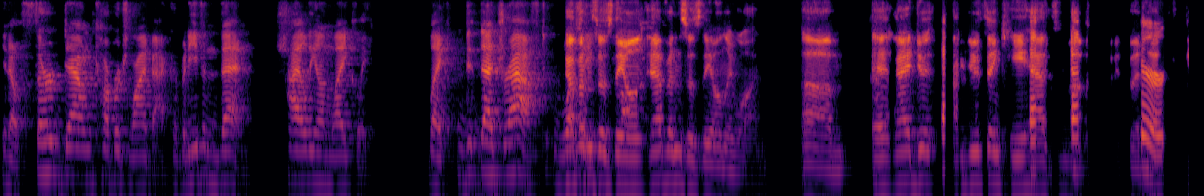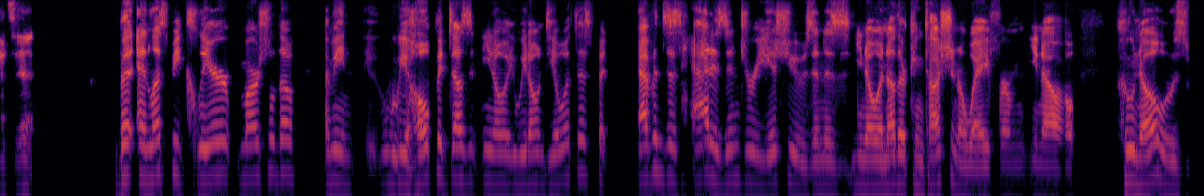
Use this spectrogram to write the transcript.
you know third down coverage linebacker, but even then, highly unlikely. Like th- that draft. Evans is the only Evans is the only one. Um, and I do I do think he has some upside, but that, that's it. But and let's be clear, Marshall. Though I mean, we hope it doesn't. You know, we don't deal with this. But Evans has had his injury issues and is you know another concussion away from you know who knows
